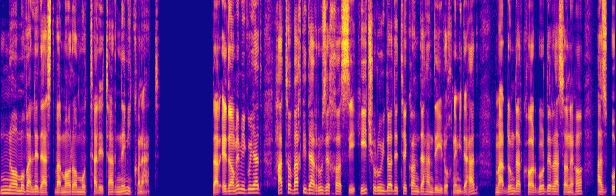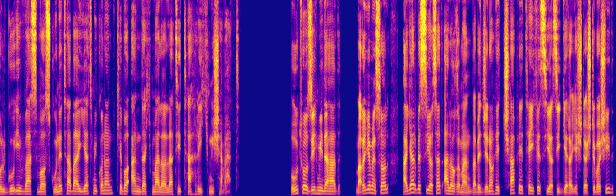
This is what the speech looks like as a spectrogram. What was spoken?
نامولد است و ما را مطلعتر نمی کند. در ادامه می‌گوید حتی وقتی در روز خاصی هیچ رویداد تکان دهنده ای رخ نمی دهد، مردم در کاربرد رسانه ها از الگویی وسواسگونه تبعیت می کنند که با اندک ملالتی تحریک می شود. او توضیح می دهد برای مثال اگر به سیاست علاقمند و به جناح چپ طیف سیاسی گرایش داشته باشید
